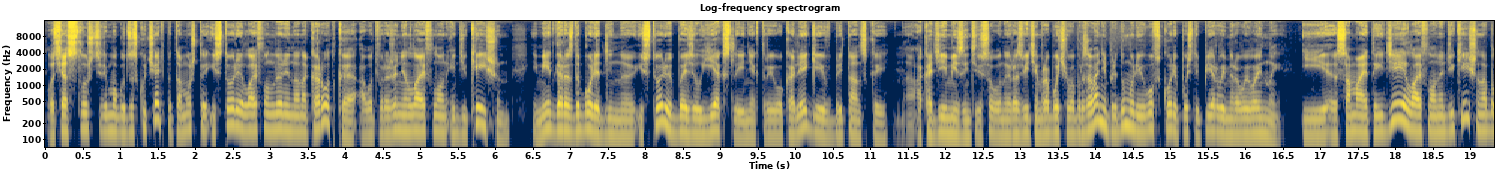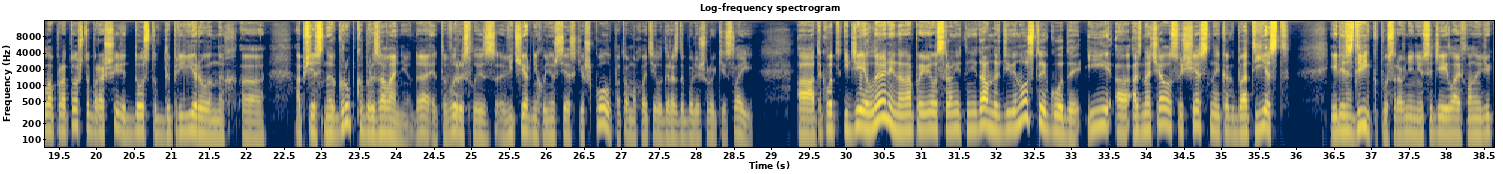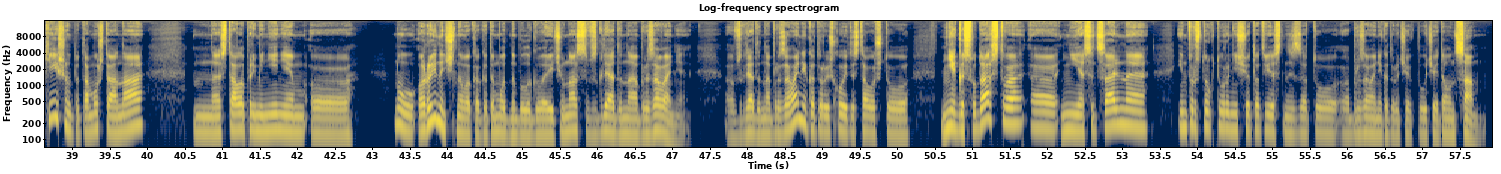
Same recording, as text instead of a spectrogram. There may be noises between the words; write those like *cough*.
Вот сейчас слушатели могут заскучать, потому что история lifelong learning, она короткая, а вот выражение lifelong education имеет гораздо более длинную историю. Безил Ексли и некоторые его коллеги в британской академии, заинтересованные развитием рабочего образования, придумали его вскоре после Первой мировой войны. И сама эта идея lifelong education, она была про то, чтобы расширить доступ депривированных э, общественных групп к образованию. Да? Это выросло из вечерних университетских школ, потом охватило гораздо более широкие слои. А, так вот, идея learning, она появилась сравнительно недавно, в 90-е годы, и а, означала существенный как бы отъезд или сдвиг по сравнению с идеей lifelong education, потому что она стала применением э, ну, рыночного, как это модно было говорить, у нас взгляда на образование. Взгляда на образование, который исходит из того, что не государство, э, не социальная инфраструктура несет ответственность за то образование, которое человек получает, а он сам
